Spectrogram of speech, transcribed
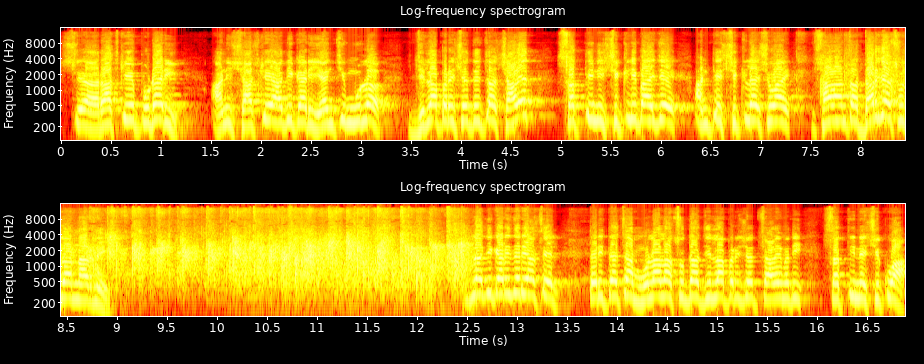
श- राजकीय पुढारी आणि शासकीय अधिकारी यांची मुलं जिल्हा परिषदेच्या शाळेत सक्तीने शिकली पाहिजे आणि ते शिकल्याशिवाय शाळांचा दर्जा सुधारणार नाही. जिल्हाधिकारी जरी असेल तरी त्याच्या मुलाला सुद्धा जिल्हा परिषद शाळेमध्ये सक्तीने शिकवा.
